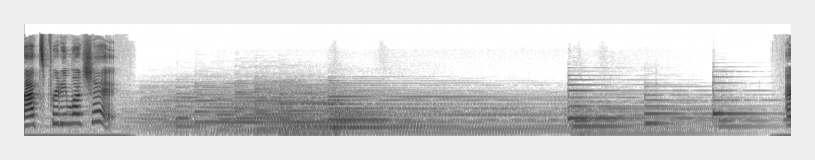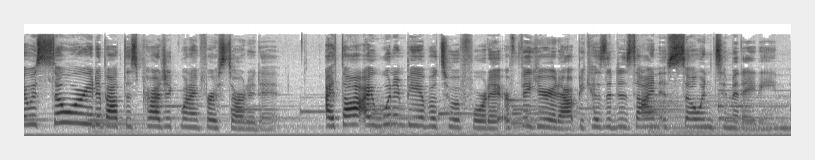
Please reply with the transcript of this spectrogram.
And that's pretty much it. I was so worried about this project when I first started it. I thought I wouldn't be able to afford it or figure it out because the design is so intimidating.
